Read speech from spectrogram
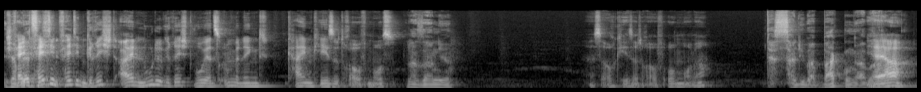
Fällt, fällt, dir, fällt dir ein Gericht ein, ein Nudelgericht, wo jetzt unbedingt kein Käse drauf muss? Lasagne. Da ist auch Käse drauf oben, oder? Das ist halt überbacken, aber. Ja, ja.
